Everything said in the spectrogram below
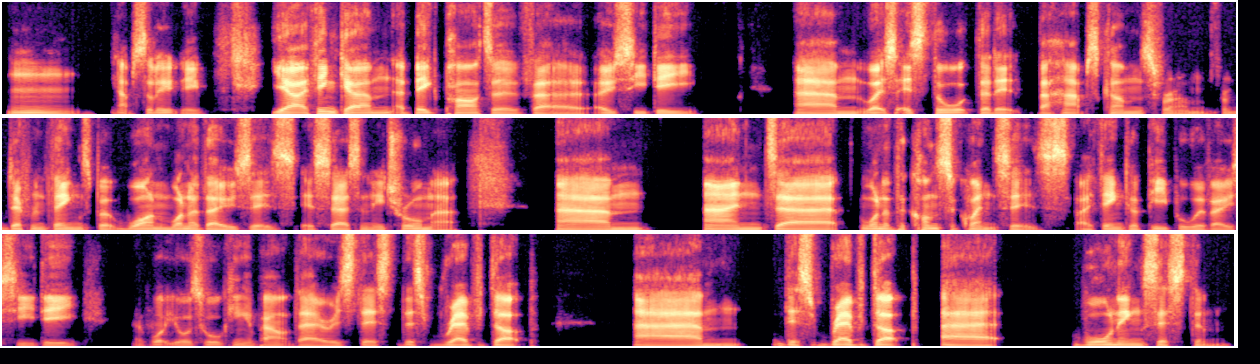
Mm, absolutely. Yeah, I think um, a big part of uh, OCD, um, well, it's, it's, thought that it perhaps comes from from different things, but one one of those is is certainly trauma. Um, and uh, one of the consequences, I think, of people with OCD, of what you're talking about there, is this this revved up, um, this revved up uh, warning system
